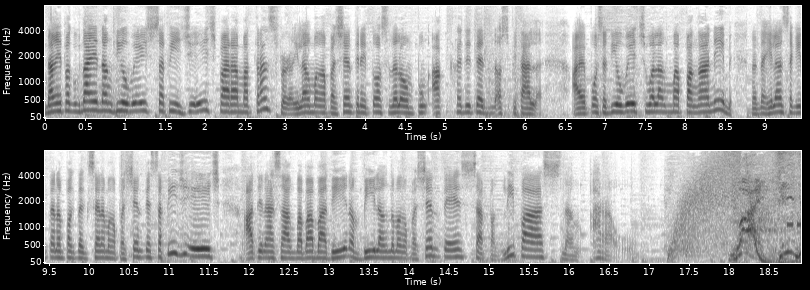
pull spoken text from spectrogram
Nakipag-ugnayan ng DOH sa PGH para matransfer ang ilang mga pasyente nito sa 20 accredited na ospital. Ayon po sa DOH, walang mapanganib na dahilan sa gitna ng pagdagsa ng mga pasyente sa PGH at inasahang bababa din ang bilang ng mga pasyente sa paglipas ng araw. Live TV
